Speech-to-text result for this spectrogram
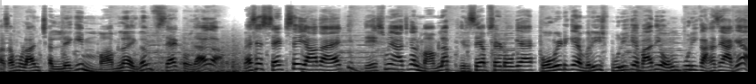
कसम उड़ान छल्ले की मामला एकदम सेट हो जाएगा। वैसे सेट से याद आया कि देश में आजकल मामला फिर से अपसेट हो गया है। कोविड के अमरीश पुरी के बाद ये ओम पुरी कहाँ से आ गया?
